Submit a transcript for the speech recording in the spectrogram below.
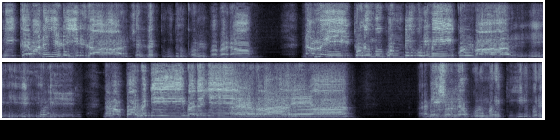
நீக்க மனையிடை இருகால் செல்ல தூது கொள்பவராம். நம்மை தொழும்பு கொண்டு உரிமை கொள்வார். நம பார்வதி பதையே பரமேஸ்வரனை ஒரு முறைக்கு இருமுறை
